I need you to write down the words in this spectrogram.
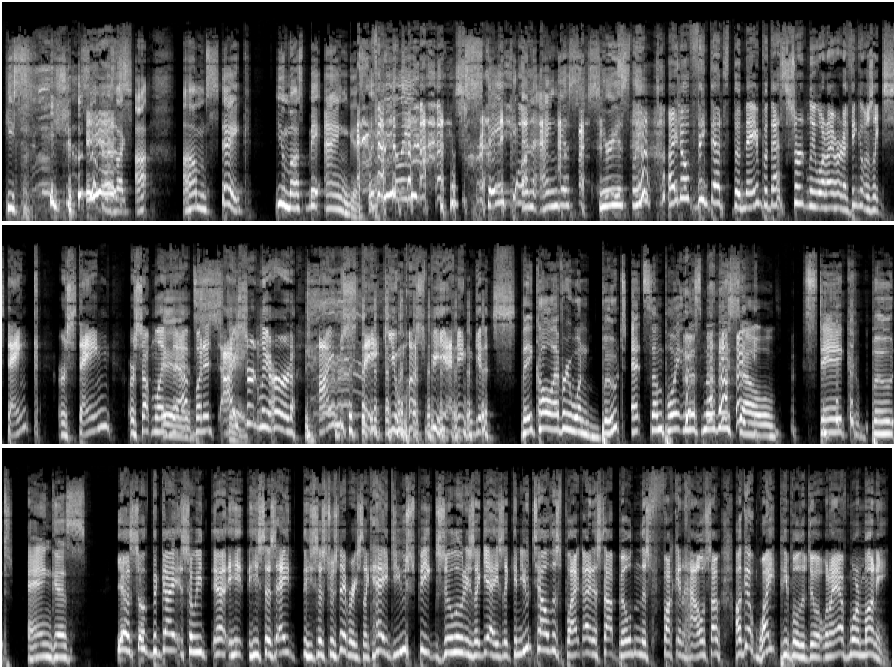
He's, he shows up. and Yes. He's like, I, "I'm Steak. You must be Angus." Like, really? Steak and Angus? Seriously? I don't think that's the name, but that's certainly what I heard. I think it was like Stank or Stang or something like that. But it's I certainly heard I'm Steak. You must be Angus. They call everyone Boot at some point in this movie, so Steak, Boot, Angus. Yeah, so the guy, so he uh, he he says, hey, he says to his neighbor, he's like, hey, do you speak Zulu? And he's like, yeah. He's like, can you tell this black guy to stop building this fucking house? I'll, I'll get white people to do it when I have more money.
